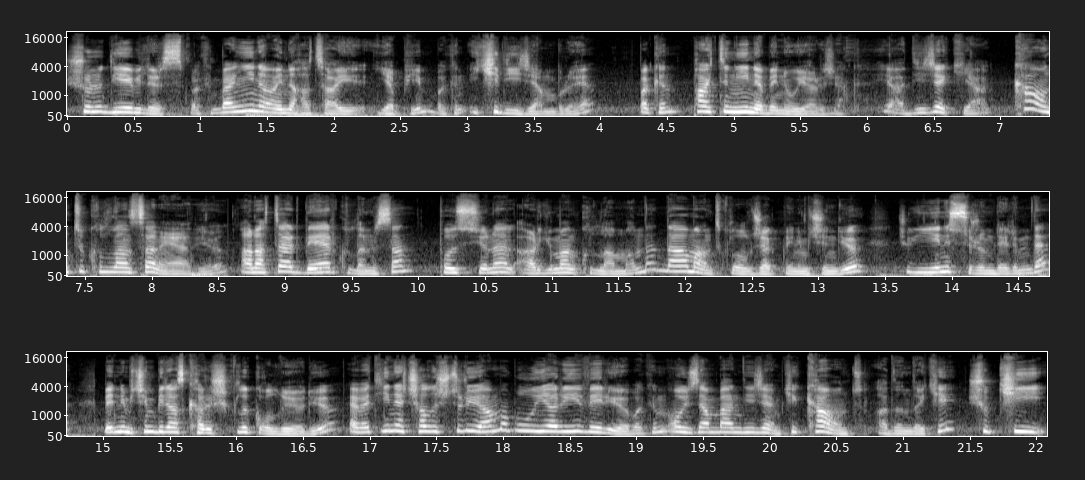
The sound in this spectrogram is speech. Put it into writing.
şunu diyebiliriz. Bakın ben yine aynı hatayı yapayım. Bakın 2 diyeceğim buraya. Bakın Python yine beni uyaracak. Ya diyecek ya count'u kullansana ya diyor. Anahtar değer kullanırsan pozisyonel argüman kullanmandan daha mantıklı olacak benim için diyor. Çünkü yeni sürümlerimde benim için biraz karışıklık oluyor diyor. Evet yine çalıştırıyor ama bu uyarıyı veriyor. Bakın o yüzden ben diyeceğim ki count adındaki şu key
